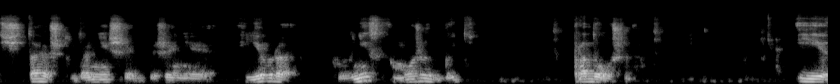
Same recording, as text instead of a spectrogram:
считаю, что дальнейшее движение евро вниз может быть продолжено. И,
